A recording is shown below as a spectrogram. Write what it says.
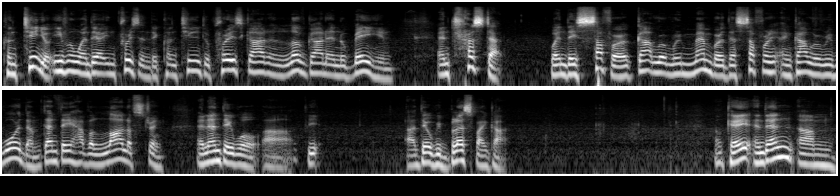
continue, even when they are in prison, they continue to praise God and love God and obey Him, and trust that when they suffer, God will remember their suffering and God will reward them. Then they have a lot of strength, and then they will uh, be uh, they will be blessed by God. Okay, and then. Um,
